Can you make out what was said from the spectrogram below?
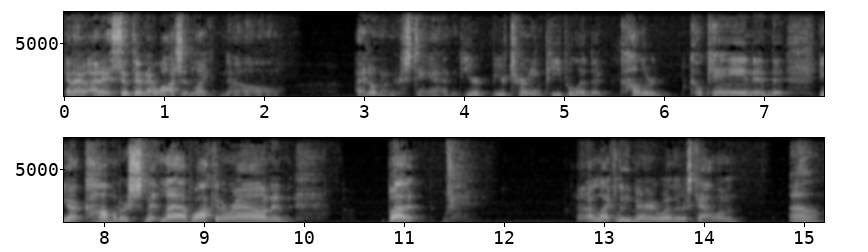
and I and I sit there and I watch it like, no, I don't understand. You're you're turning people into colored cocaine, and the, you got Commodore Schmidlapp walking around, and but I like Lee Meriwether as Catwoman. Oh,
